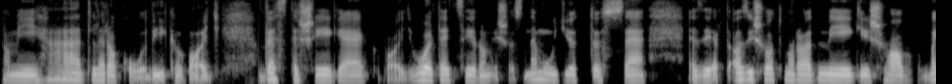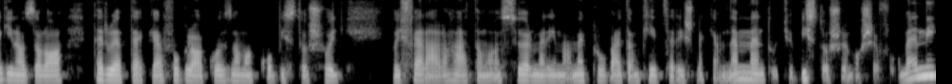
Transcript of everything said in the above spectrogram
ami hát lerakódik, vagy veszteségek, vagy volt egy célom, és az nem úgy jött össze, ezért az is ott marad még, és ha megint azzal a területtel kell foglalkoznom, akkor biztos, hogy hogy feláll a hátam a szőr, mert én már megpróbáltam kétszer, és nekem nem ment, úgyhogy biztos, hogy most se fog menni.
